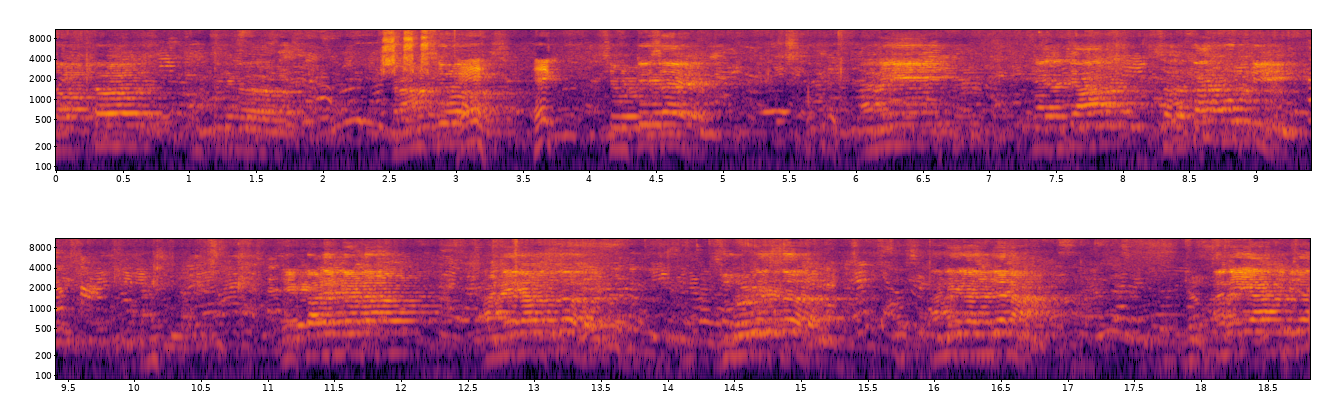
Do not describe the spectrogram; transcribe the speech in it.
डॉक्टर ग्रामसेवक शेवटे साहेब आणि त्यांच्या सरकार मोठी हे मॅडम अनिराव सर जुरडे सर आणि रंजना. आणि या आमच्या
